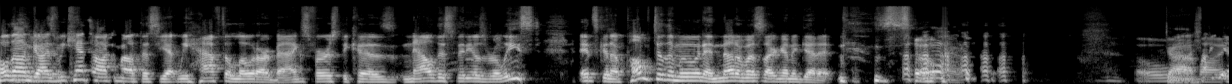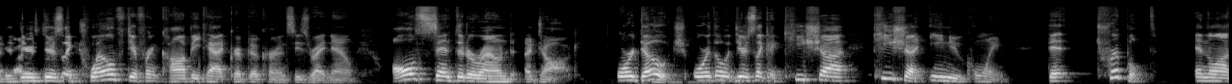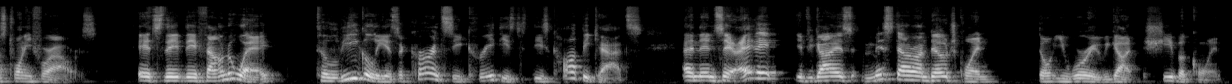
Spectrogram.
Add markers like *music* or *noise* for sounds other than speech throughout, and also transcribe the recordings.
Hold on, guys. We can't talk about this yet. We have to load our bags first because now this video is released. It's going to pump to the moon and none of us are going to get it. *laughs* so. *laughs* oh, gosh. Yeah, there's, there's like 12 different copycat cryptocurrencies right now, all centered around a dog or Doge, or though there's like a Kishu, Kishu Inu coin that tripled in the last 24 hours. It's they, they found a way to legally as a currency create these these copycats and then say, hey, hey, if you guys missed out on Dogecoin, don't you worry, we got Shiba coin.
